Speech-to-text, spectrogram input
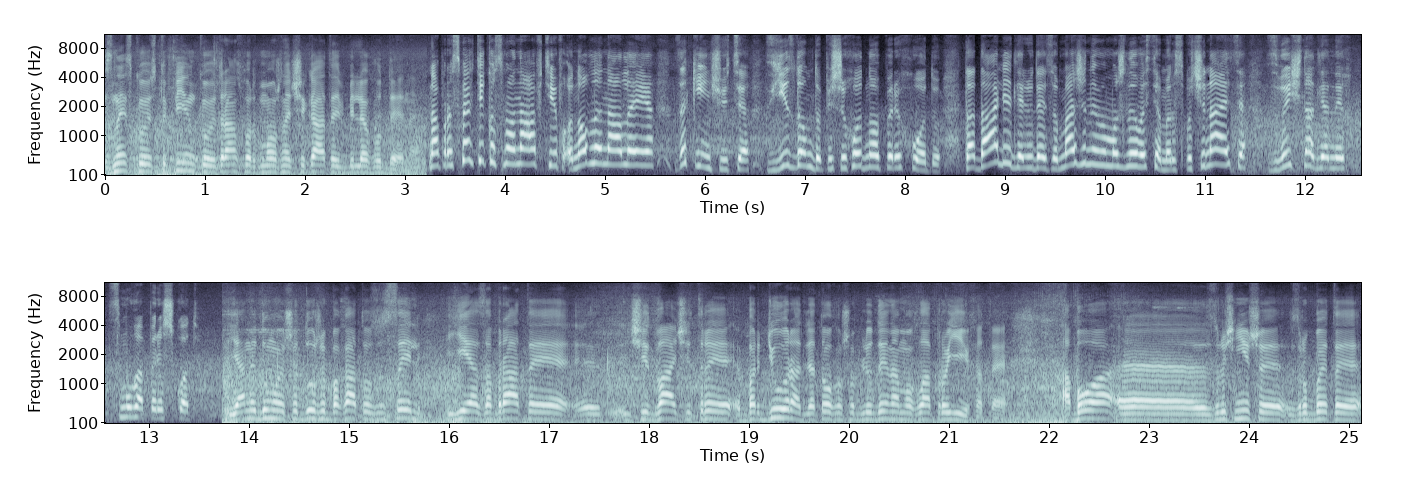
з низькою ступінкою транспорт можна чекати біля години. На проспекті космонавтів оновлена алея закінчується з'їздом до пішохідного переходу. Та далі для людей з обмеженими можливостями розпочинається звична для них смуга перешкод. Я не думаю, що дуже багато зусиль є забрати е, чи два, чи три бордюра для того, щоб людина могла проїхати. Або е, зручніше зробити е,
